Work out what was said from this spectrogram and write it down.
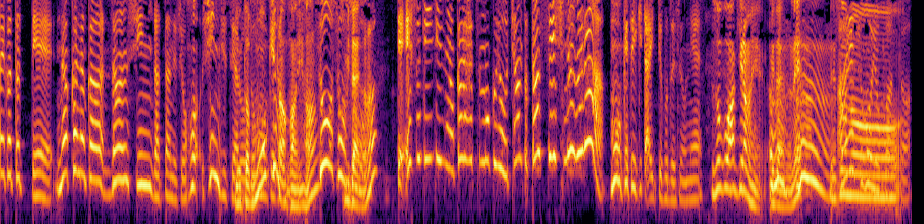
え方って、なかなか斬新だったんですよ。ほ真実やろうと思うけど。儲けなあかんやんそうそうそう。みたいなな。で、SDGs の開発目標をちゃんと達成しながら、儲けていきたいってことですよね。そこは諦めへん、みたいなね。うんうんであれすごいよかった。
